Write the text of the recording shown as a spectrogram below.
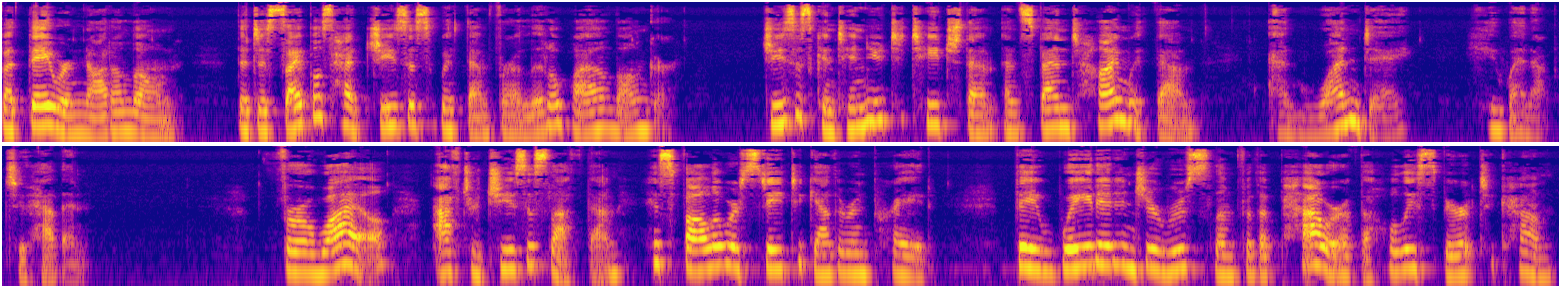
But they were not alone. The disciples had Jesus with them for a little while longer. Jesus continued to teach them and spend time with them, and one day he went up to heaven. For a while, after Jesus left them, his followers stayed together and prayed. They waited in Jerusalem for the power of the Holy Spirit to come.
